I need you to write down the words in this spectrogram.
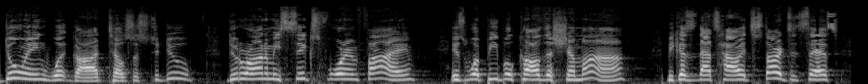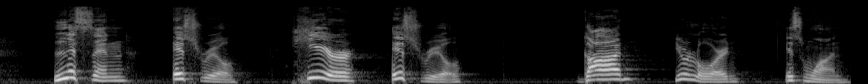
Doing what God tells us to do. Deuteronomy 6, 4, and 5 is what people call the Shema because that's how it starts. It says, Listen, Israel. Hear, Israel. God your Lord is one,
